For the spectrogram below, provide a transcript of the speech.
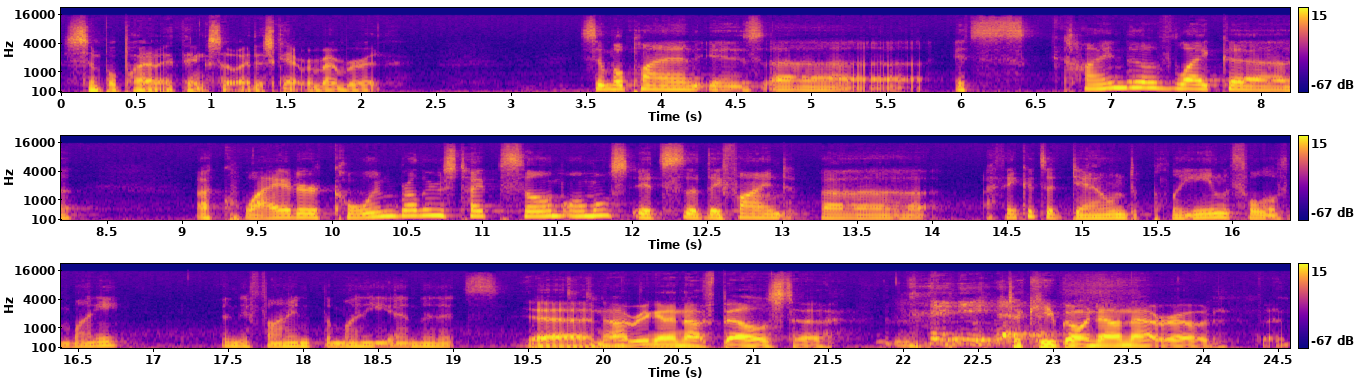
Simple Plan, I think so. I just can't remember it. Simple Plan is uh, it's kind of like a a quieter Coen Brothers type film almost. It's uh, they find uh, I think it's a downed plane full of money, and they find the money, and then it's Yeah, not ringing enough bells to to keep going down that road. But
